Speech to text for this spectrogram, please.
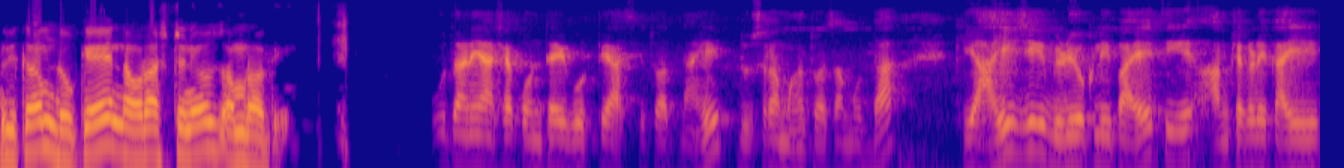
विक्रम ढोके नवराष्ट्र न्यूज अमरावती. आणि अशा कोणत्याही गोष्टी अस्तित्वात नाहीत दुसरा महत्त्वाचा मुद्दा की ही जी व्हिडिओ क्लिप आहे ती आमच्याकडे काही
